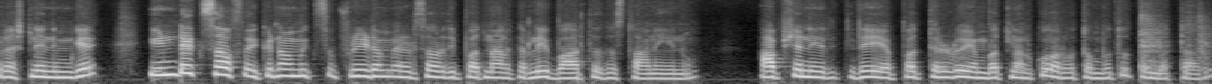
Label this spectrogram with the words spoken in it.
ಪ್ರಶ್ನೆ ನಿಮಗೆ ಇಂಡೆಕ್ಸ್ ಆಫ್ ಎಕನಾಮಿಕ್ಸ್ ಫ್ರೀಡಮ್ ಎರಡು ಸಾವಿರದ ಇಪ್ಪತ್ನಾಲ್ಕರಲ್ಲಿ ಭಾರತದ ಸ್ಥಾನ ಏನು? ಆಪ್ಷನ್ ಇರುತ್ತಿದೆ ಎಪ್ಪತ್ತೆರಡು, ಎಂಬತ್ನಾಲ್ಕು, ಅರವತ್ತೊಂಬತ್ತು, ತೊಂಬತ್ತಾರು.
